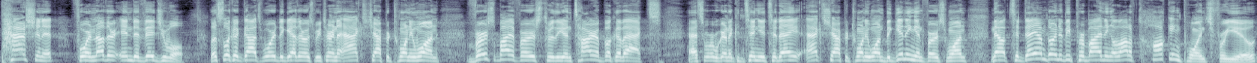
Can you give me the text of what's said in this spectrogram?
passionate for another individual? Let's look at God's word together as we turn to Acts chapter 21, verse by verse through the entire book of Acts. That's where we're going to continue today. Acts chapter 21, beginning in verse 1. Now, today I'm going to be providing a lot of talking points for you.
